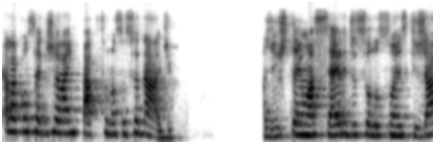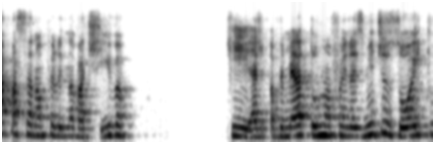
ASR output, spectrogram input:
ela consegue gerar impacto na sociedade. A gente tem uma série de soluções que já passaram pela Inovativa, que a, primeira turma foi em 2018,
